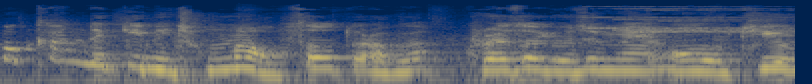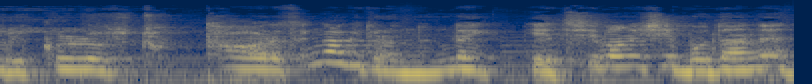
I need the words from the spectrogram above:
뻑뻑한 느낌이 정말 없어졌더라고요. 그래서 요즘에 어 디오 립글로즈 좋다 생각이 들었는데 얘 지방시보다는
